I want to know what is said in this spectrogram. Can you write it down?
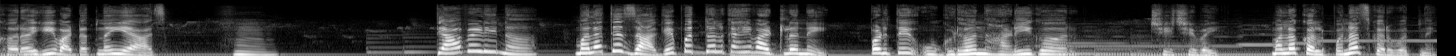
खरंही वाटत नाहीये आज. त्यावेळी ना मला त्या जागेबद्दल काही वाटलं नाही पण ते उघडं न्हाणी घर. छे छे बाई मला कल्पनाच करवत नाही.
